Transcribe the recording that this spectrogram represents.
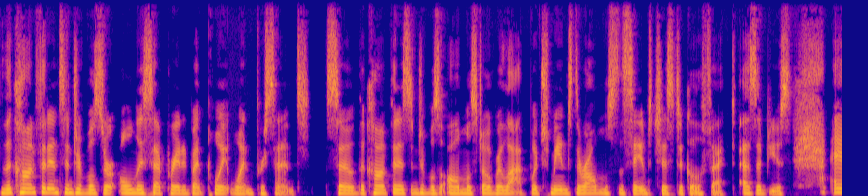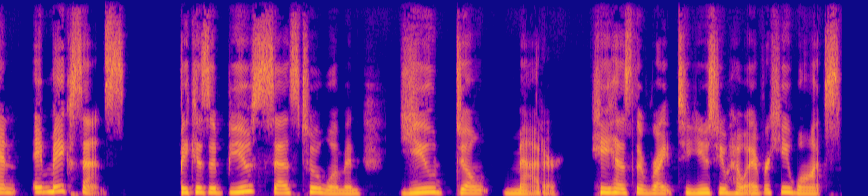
The confidence intervals are only separated by 0.1%. So the confidence intervals almost overlap, which means they're almost the same statistical effect as abuse. And it makes sense because abuse says to a woman, you don't matter. He has the right to use you however he wants.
